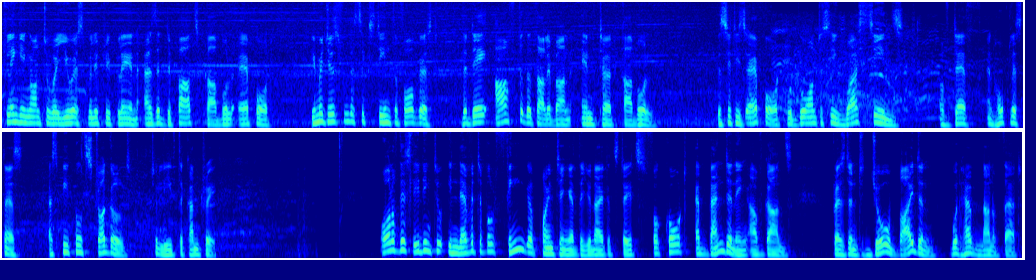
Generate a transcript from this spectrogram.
clinging onto a US military plane as it departs Kabul airport. Images from the 16th of August, the day after the Taliban entered Kabul. The city's airport would go on to see worse scenes of death and hopelessness as people struggled to leave the country. All of this leading to inevitable finger pointing at the United States for, quote, abandoning Afghans. President Joe Biden would have none of that.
